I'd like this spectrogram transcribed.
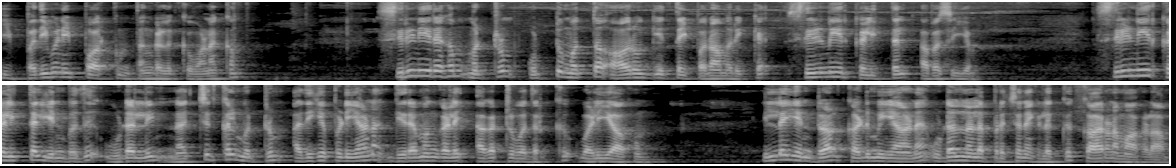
இப்பதிவினை பார்க்கும் தங்களுக்கு வணக்கம். சிறுநீரகம் மற்றும் ஒட்டுமொத்த ஆரோக்கியத்தை பராமரிக்க சிறுநீர் கழித்தல் அவசியம். சிறுநீர் கழித்தல் என்பது உடலின் நச்சுக்கள் மற்றும் அதிகப்படியான திரவங்களை அகற்றுவதற்கு வழியாகும். இல்லையென்றால் கடுமையான உடல்நலப் பிரச்சனைகளுக்கு காரணமாகலாம்.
